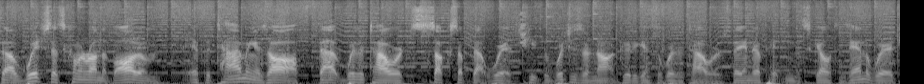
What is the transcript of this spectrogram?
the witch that's coming around the bottom, if the timing is off, that wizard tower sucks up that witch. He, the witches are not good against the wizard towers. They end up hitting the skeletons and the witch.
